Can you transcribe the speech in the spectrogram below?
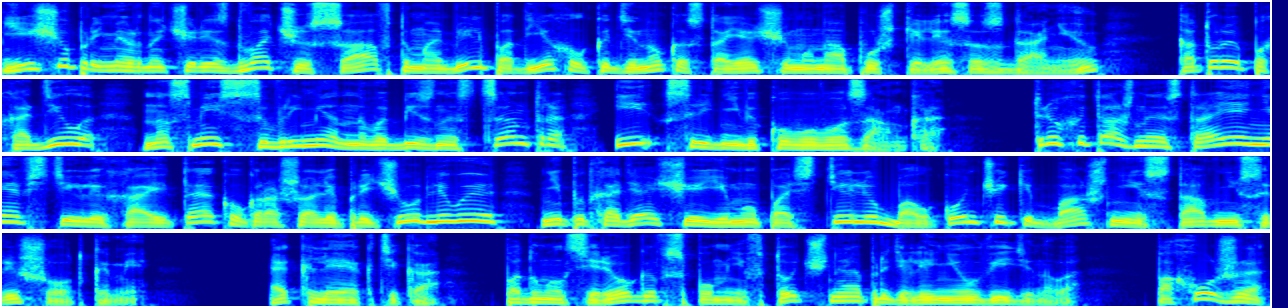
Еще примерно через два часа автомобиль подъехал к одиноко стоящему на опушке леса зданию, которое походило на смесь современного бизнес-центра и средневекового замка – Трехэтажное строение в стиле хай-тек украшали причудливые, неподходящие ему по стилю балкончики, башни и ставни с решетками. «Эклектика», — подумал Серега, вспомнив точное определение увиденного. «Похоже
